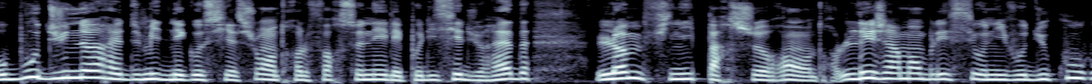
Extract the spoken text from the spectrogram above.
Au bout d'une heure et demie de négociation entre le forcené et les policiers du raid, l'homme finit par se rendre. Légèrement blessé au niveau du cou,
